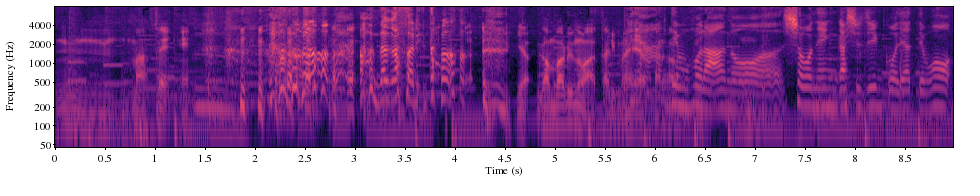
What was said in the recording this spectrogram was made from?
うんうんまあそうやね。うん。あ流された。いや頑張るのは当たり前やから。でもほらあのー少年が主人公であっても、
